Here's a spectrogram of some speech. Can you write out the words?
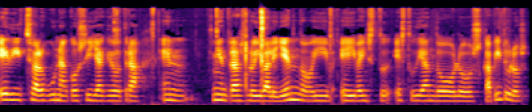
he dicho alguna cosilla que otra en, mientras lo iba leyendo e iba estudiando los capítulos.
